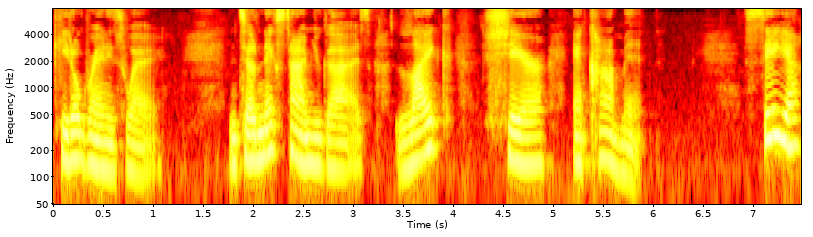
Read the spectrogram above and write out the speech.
Keto Granny's way. Until next time, you guys, like, share, and comment. See ya.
